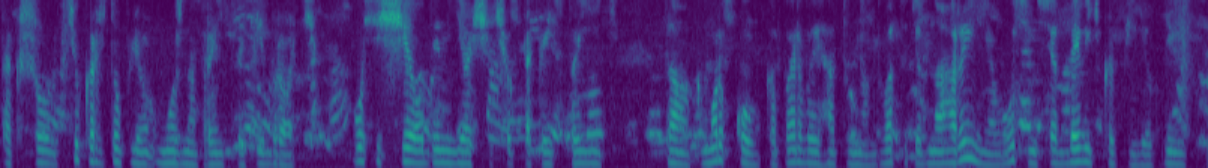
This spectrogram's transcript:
Так що цю картоплю можна, в принципі, брати. Ось іще один ящичок такий стоїть. Так, морковка, перший гатунок, 21 гривня, 89 копійок. Дивіться.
